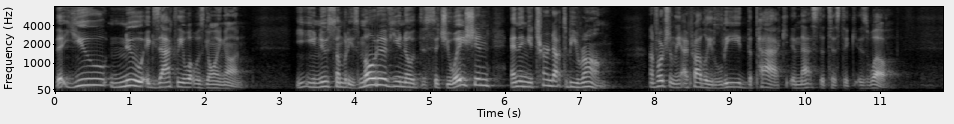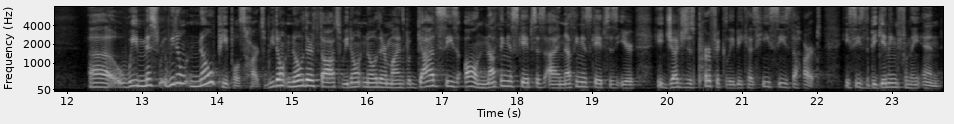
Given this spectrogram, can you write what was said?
that you knew exactly what was going on. You knew somebody's motive, you know the situation, and then you turned out to be wrong. Unfortunately, I probably lead the pack in that statistic as well. Uh, we, mis- we don't know people's hearts. We don't know their thoughts. We don't know their minds. But God sees all. Nothing escapes his eye. Nothing escapes his ear. He judges perfectly because he sees the heart. He sees the beginning from the end.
